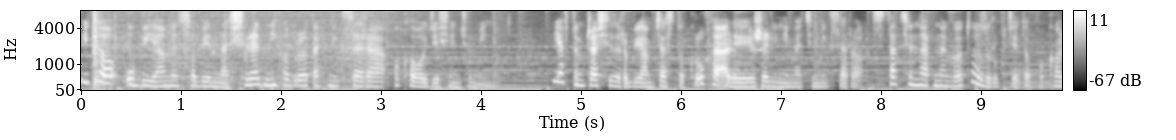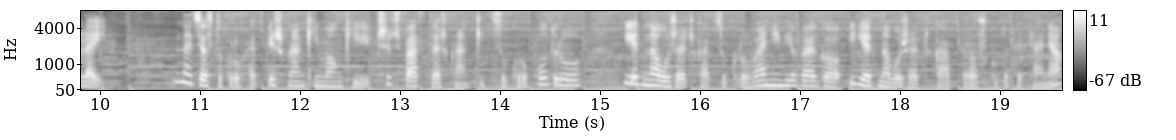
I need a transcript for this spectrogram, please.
I to ubijamy sobie na średnich obrotach miksera około 10 minut. Ja w tym czasie zrobiłam ciasto kruche, ale jeżeli nie macie miksera stacjonarnego, to zróbcie to po kolei. Na ciasto kruche 2 szklanki mąki, 3 czwarte szklanki cukru pudru, jedna łyżeczka cukru waniliowego i jedna łyżeczka proszku do pieczenia.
